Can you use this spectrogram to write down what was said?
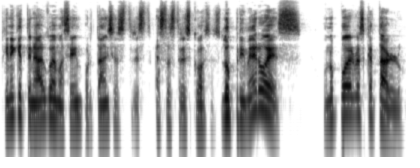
tiene que tener algo de demasiada importancia a estas tres cosas. Lo primero es uno puede rescatarlo,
